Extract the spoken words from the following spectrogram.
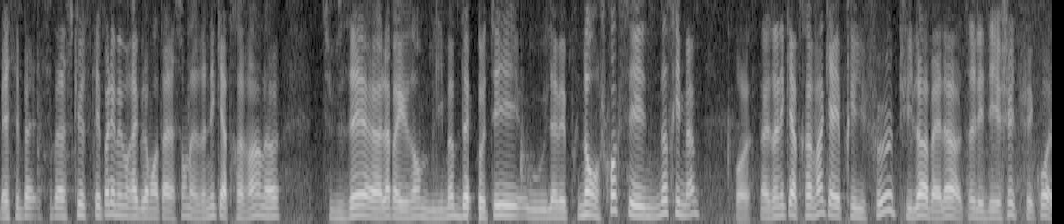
Ben, c'est, pa- c'est parce que c'était pas les mêmes réglementations. Dans les années 80, là, tu faisais, euh, là par exemple, l'immeuble d'à côté où il avait pris. Non, je crois que c'est notre immeuble. Ouais. Dans les années 80 qui avait pris feu, puis là, ben là, tu sais, les déchets, tu fais quoi?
